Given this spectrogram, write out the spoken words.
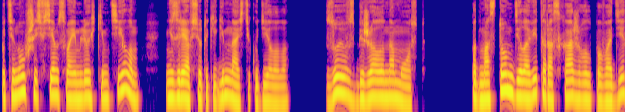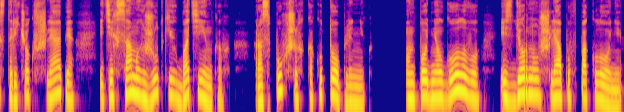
Потянувшись всем своим легким телом, не зря все таки гимнастику делала, Зоя взбежала на мост. Под мостом деловито расхаживал по воде старичок в шляпе и тех самых жутких ботинках, распухших, как утопленник. Он поднял голову и сдернул шляпу в поклоне.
